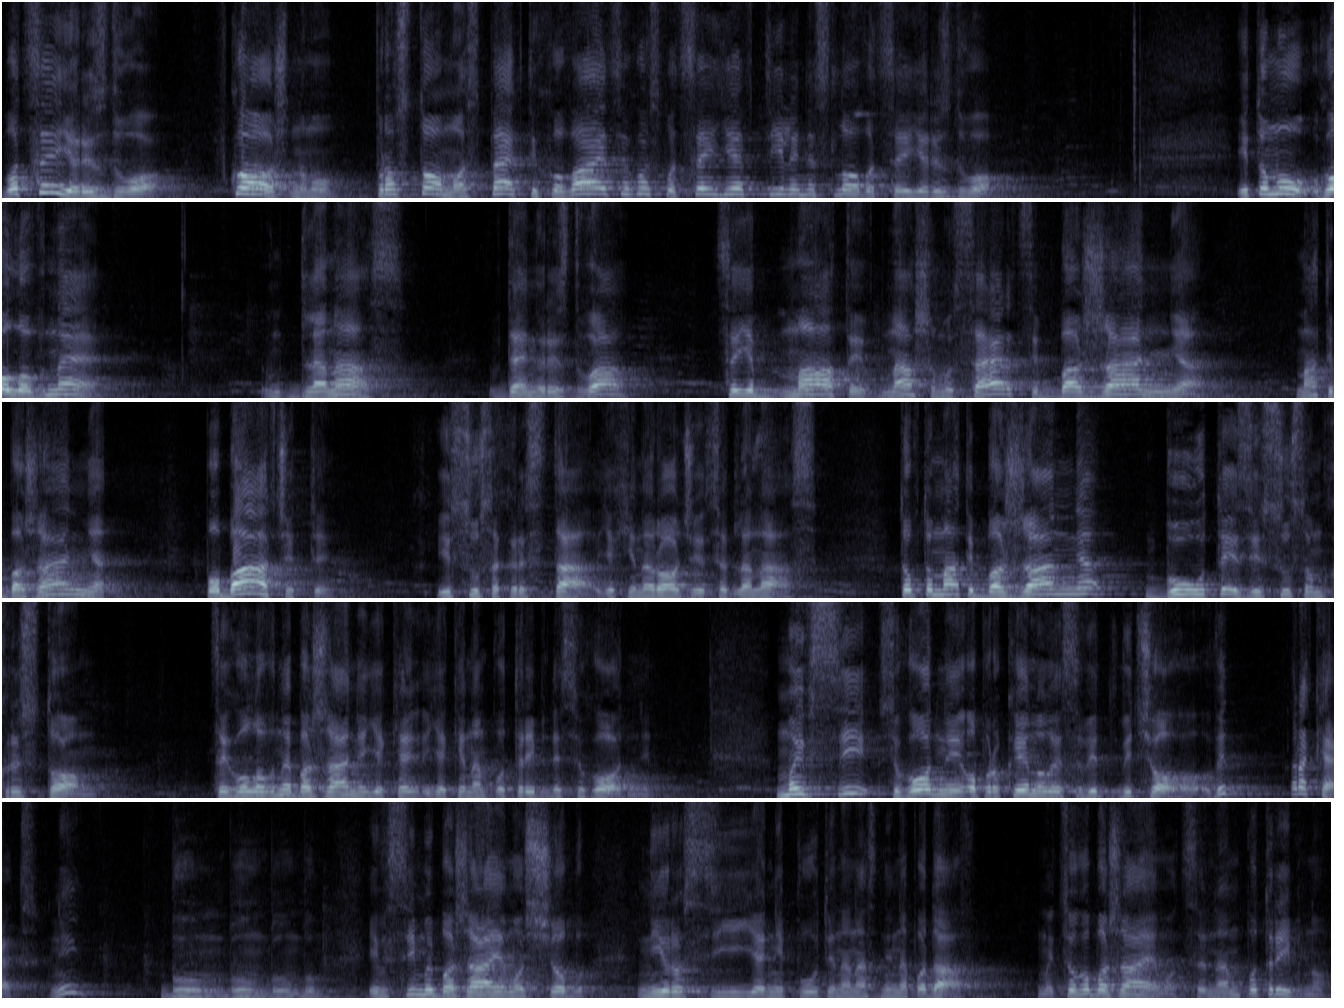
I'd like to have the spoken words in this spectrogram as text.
Оце є Різдво. В кожному простому аспекті ховається Господь. Це є втілене слово, це є Різдво. І тому головне для нас в День Різдва це є мати в нашому серці бажання, мати бажання побачити Ісуса Христа, який народжується для нас. Тобто мати бажання бути з Ісусом Христом. Це головне бажання, яке, яке нам потрібне сьогодні. Ми всі сьогодні опрокинулись від, від чого? Від ракет. Ні? Бум, бум, бум, бум. І всі ми бажаємо, щоб ні Росія, ні Путін на нас не нападав. Ми цього бажаємо, це нам потрібно.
